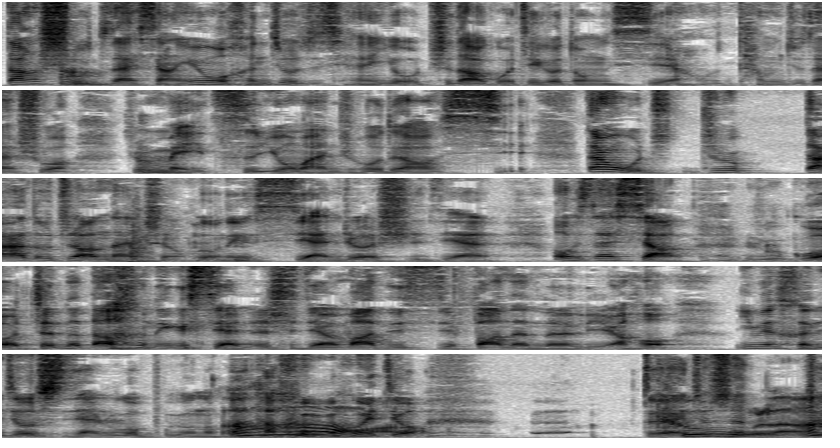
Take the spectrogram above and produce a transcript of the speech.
当时我就嗯在想，因为我很久之前有知道过这个东西，然后他们就在说，就是嗯每次用完之后都要洗。但是我知就是大家都知道男生会有那个闲者时间，我就在想，如果真的到那个闲者时间忘记洗放在那里，然后因为很久时间如果不用的话，它会不会就，哦对，就是就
